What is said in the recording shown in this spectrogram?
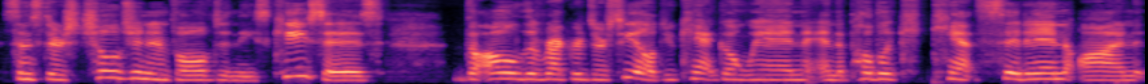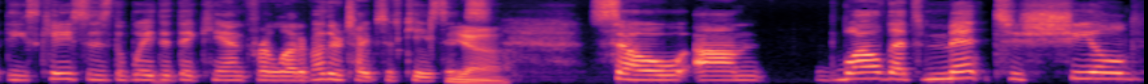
since there's children involved in these cases, the all the records are sealed. You can't go in, and the public can't sit in on these cases the way that they can for a lot of other types of cases. yeah, So um, while that's meant to shield,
